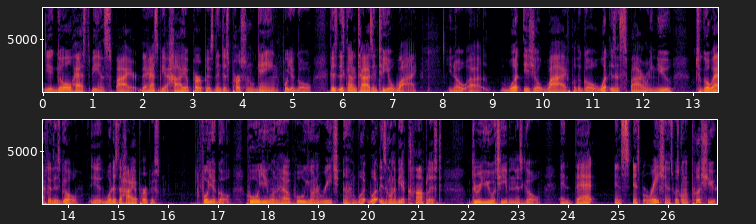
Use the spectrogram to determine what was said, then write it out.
Your goal has to be inspired. There has to be a higher purpose than just personal gain for your goal. This this kind of ties into your why. You know, uh, what is your why for the goal? What is inspiring you to go after this goal? What is the higher purpose for your goal? Who are you going to help? Who are you going to reach? What what is going to be accomplished through you achieving this goal? And that inspiration is what's going to push you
